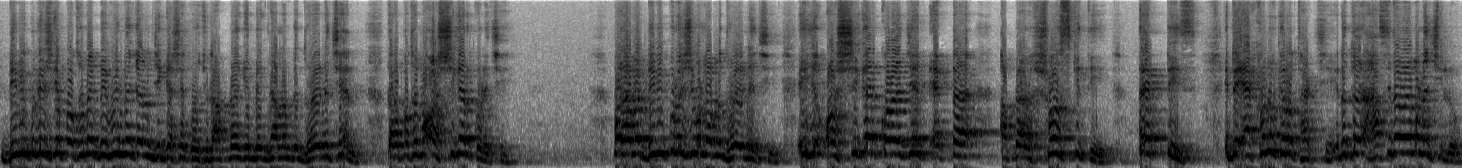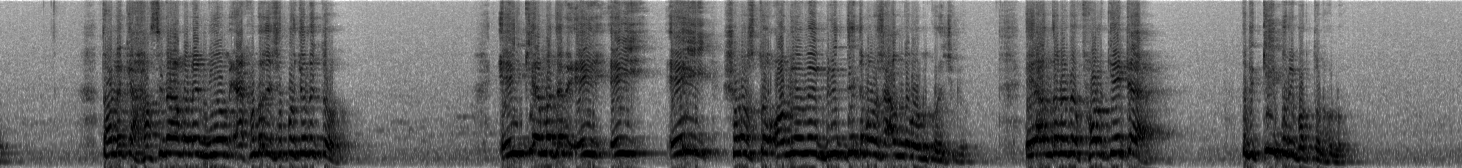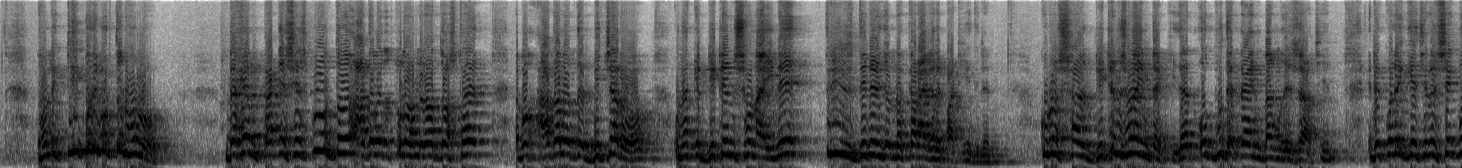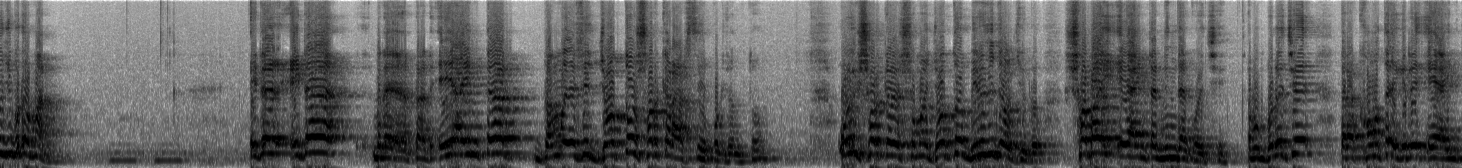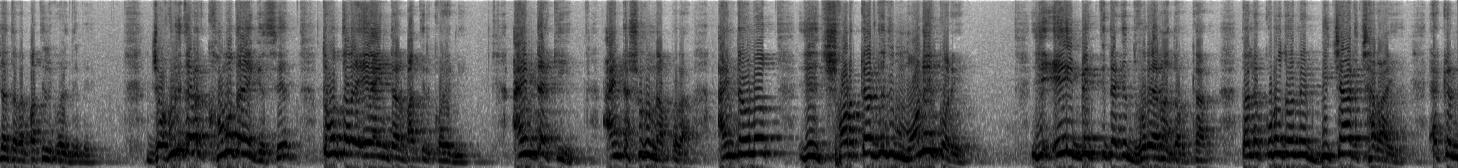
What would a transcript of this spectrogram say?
ডিবি পুলিশকে প্রথমে বিভিন্ন জন জিজ্ঞাসা করেছিল, আপনারা কি মেঘনা ধরে এনেছেন? তারা প্রথমে অস্বীকার করেছে। পরে আবার ডিবি পুলিশই বলে আমরা ধরে এনেছি। এই যে অস্বীকার করার যে একটা আপনার সংস্কৃতি, প্র্যাকটিস, এটা এখনও কেন থাকছে? এটা তো হাসিনা আমলে ছিল। তাহলে কি হাসিনা আমলের নিয়ম এখনও দেশে প্রচলিত? এই কি আমাদের এই এই এই সমস্ত অনিয়মের বিরুদ্ধে মানুষ আন্দোলন করেছিল। এই আন্দোলনের ফল কি এটা? কি পরিবর্তন হলো? তাহলে কি পরিবর্তন হলো? দেখেন, তাকে শেষ পর্যন্ত আদালতে তোলা হলো রাত দশটায় এবং আদালতের বিচারক ওনাকে ডিটেনশন আইনে ত্রিশ দিনের জন্য কারাগারে পাঠিয়ে দিলেন। কোন ডিটেনশন আইনটা কি? যার অদ্ভুত একটা আইন বাংলাদেশে আছে। এটা করে গিয়েছিলেন শেখ মুজিবুর রহমান। এটা এটা মানে আপনার এই আইনটা বাংলাদেশে যত সরকার আসছে এ পর্যন্ত, ওই সরকারের সময় যত বিরোধী দল ছিল, সবাই এই আইনটা নিন্দা করেছে এবং বলেছে তারা ক্ষমতায় গেলে এই আইনটা তারা বাতিল করে দিবে। যখনই তারা ক্ষমতায় গেছে, তখন তারা এই আইনটা বাতিল করেনি। আইনটা কি? আইনটা শুনুন আপনারা। আইনটা হলো যে সরকার যদি মনে করে যে এই ব্যক্তিটাকে ধরে আনা দরকার, তাহলে কোনো ধরনের বিচার ছাড়াই একটা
